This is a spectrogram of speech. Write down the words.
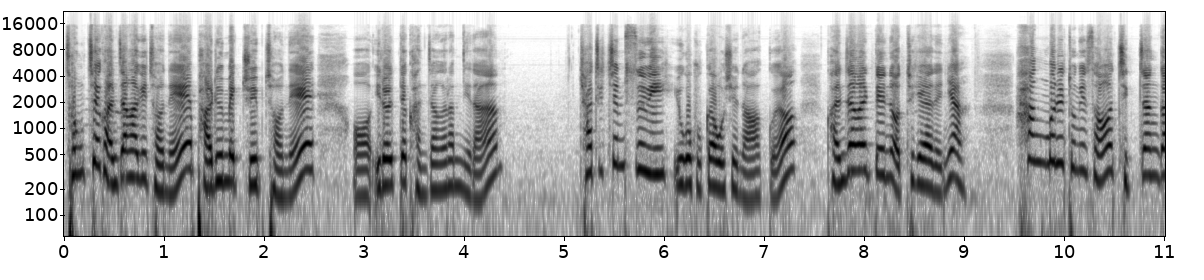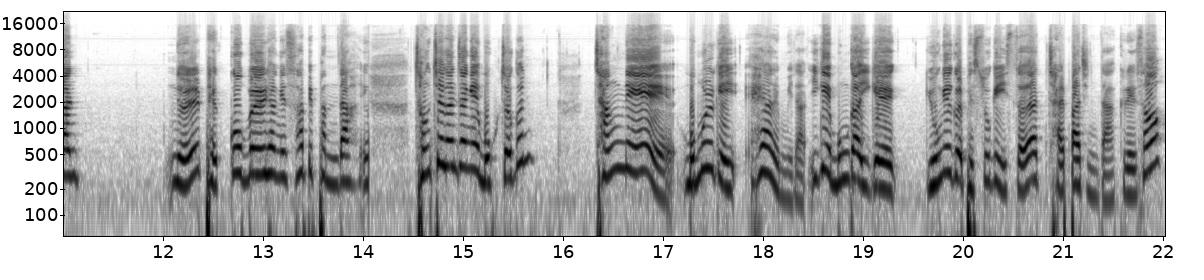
정체 관장하기 전에 발유맥 주입 전에 어 이럴 때 관장을 합니다. 좌측 침수위 요거 국가고시에 나왔고요. 관장할 때는 어떻게 해야 되냐? 항문을 통해서 직장관을 배꼽을 향해서 삽입한다. 정체 관장의 목적은 장내에 머물게 해야 됩니다. 이게 뭔가 이게 용액을 뱃속에 있어야 잘 빠진다. 그래서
